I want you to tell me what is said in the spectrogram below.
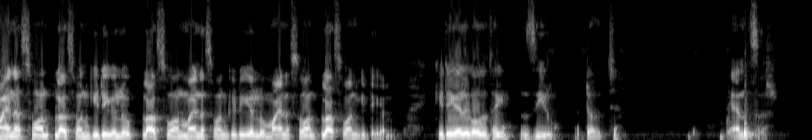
মাইনাস ওয়ান, প্লাস ওয়ান কেটে গেল, প্লাস ওয়ান, মাইনাস ওয়ান কেটে গেল, মাইনাস ওয়ান, প্লাস ওয়ান কেটে গেল। কেটে গেলে কত থাকে? জিরো। এটা হচ্ছে অ্যান্সার।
